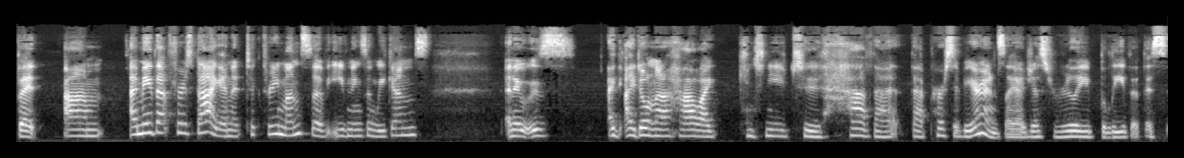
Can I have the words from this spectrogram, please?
But um, I made that first bag, and it took three months of evenings and weekends, and it was I, I don't know how I continued to have that that perseverance. Like I just really believe that this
